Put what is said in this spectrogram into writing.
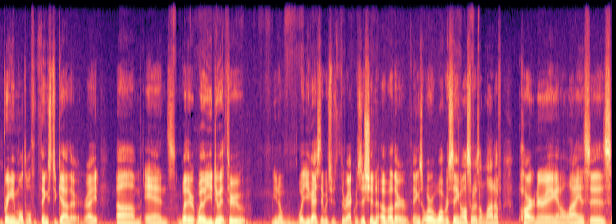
bringing multiple things together, right? Um, and whether whether you do it through, you know, what you guys did, which is through acquisition of other things, or what we're seeing also is a lot of partnering and alliances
